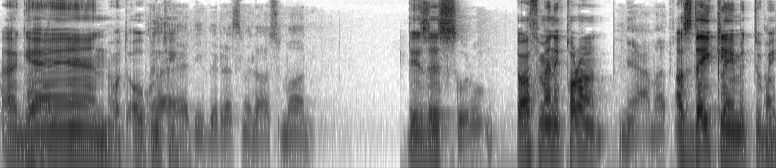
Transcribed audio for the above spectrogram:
Again, what open to This is Uthmanic Quran, as they claim it to be.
